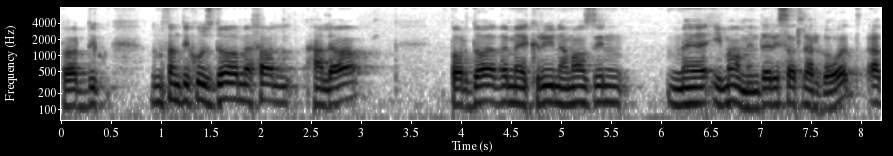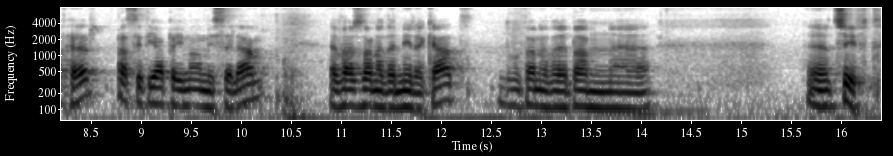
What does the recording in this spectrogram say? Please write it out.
Por domethënë dikush do me fal hala, por do edhe me kry namazin me imamin derisa të largohet, atëherë pasi të japë imami selam, e vazhdon edhe një rekat, domethënë edhe e ban çift.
